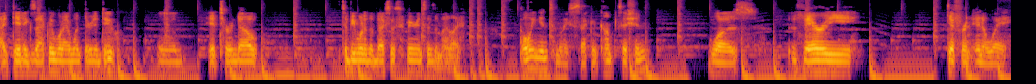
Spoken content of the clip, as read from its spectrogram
I did exactly what I went there to do, and it turned out to be one of the best experiences in my life. Going into my second competition was very different in a way.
